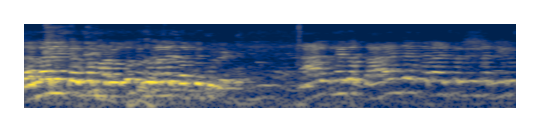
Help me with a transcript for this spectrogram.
ದಲ್ಲಾಳಿ ಕೆಲಸ ಮಾಡುವುದು ಕೂಡಲೇ ತಪ್ಪಿಸಬೇಕು. ನಾಲ್ಕನೇದು ಕಾರಂಜ ಜಲಾಶಯದಿಂದ ನೀರು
